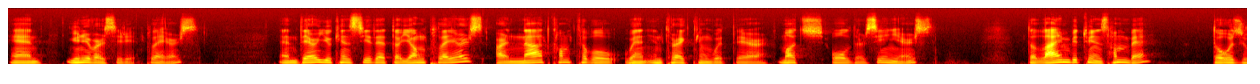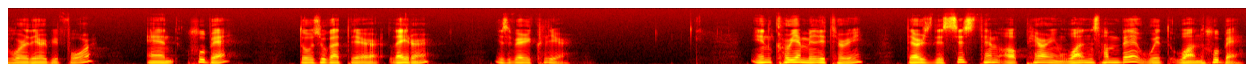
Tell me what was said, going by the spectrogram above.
and university players. And there you can see that the young players are not comfortable when interacting with their much older seniors. The line between 선배, those who were there before, and 후배, those who got there later, is very clear. In Korean military, there's this system of pairing one 선배 with one 후배.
